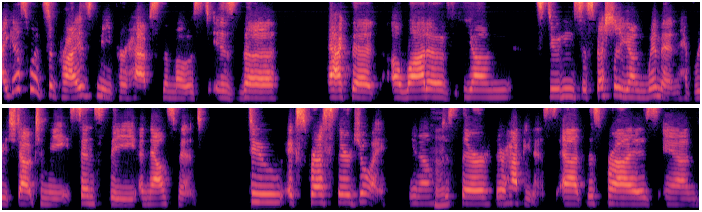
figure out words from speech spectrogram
I guess what surprised me perhaps the most is the fact that a lot of young students, especially young women, have reached out to me since the announcement to express their joy, you know, mm-hmm. just their their happiness at this prize and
